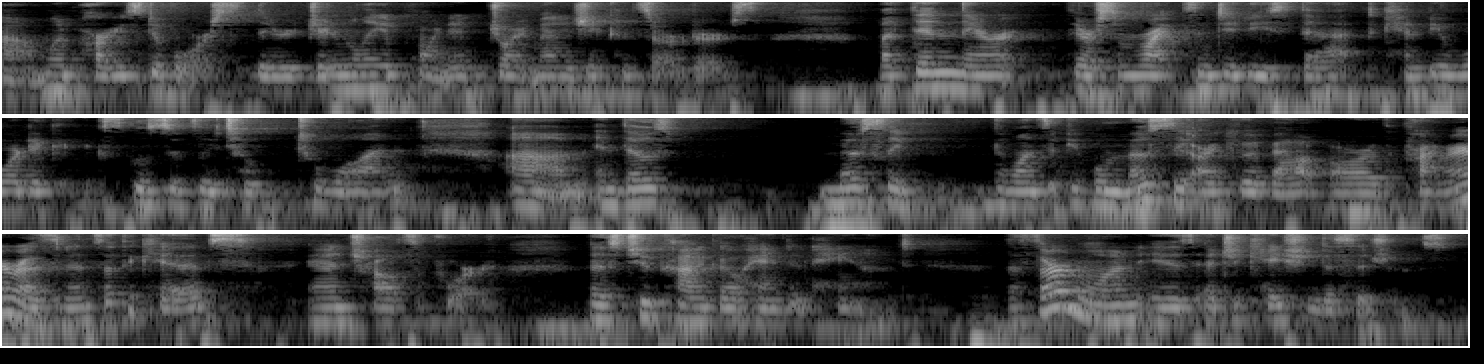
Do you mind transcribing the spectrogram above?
Um, when parties divorce, they're generally appointed joint managing conservators. But then there, there are some rights and duties that can be awarded exclusively to, to one. Um, and those mostly, the ones that people mostly argue about are the primary residence of the kids and child support. Those two kind of go hand in hand. The third one is education decisions.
